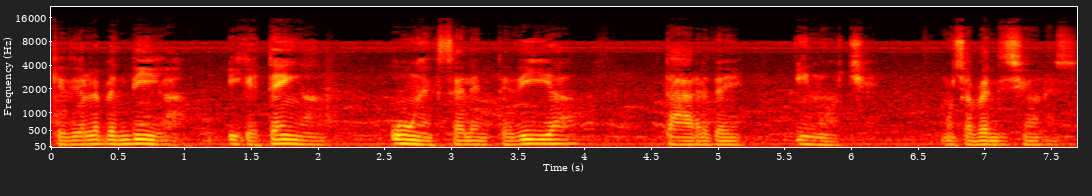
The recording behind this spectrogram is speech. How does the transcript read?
Que Dios les bendiga y que tengan un excelente día, tarde y noche. Muchas bendiciones.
